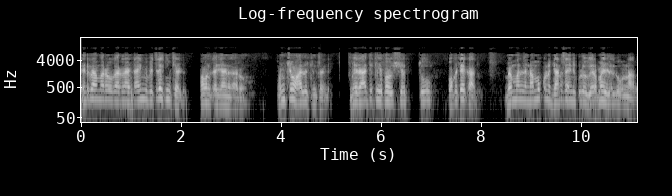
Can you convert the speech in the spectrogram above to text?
ఎన్టీ రామారావు గారు లాంటి ఆయన్ని వ్యతిరేకించాడు పవన్ కళ్యాణ్ గారు. కొంచెం ఆలోచించండి. మీ రాజకీయ భవిష్యత్తు ఒకటే కాదు. మిమ్మల్ని నమ్ముకున్న జన సైనికులు వీరమహిళలు ఉన్నారు.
